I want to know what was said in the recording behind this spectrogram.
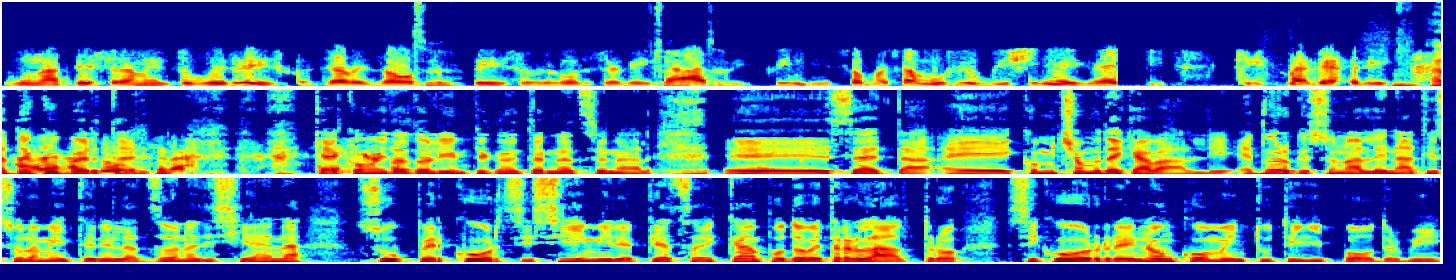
un addestramento guerresco, già vedrò sì. il peso, le corse dei certo. carri, quindi insomma siamo più vicini ai greci che magari a De Coubertin, che è il Comitato Olimpico Internazionale. Eh, senta, eh, cominciamo dai cavalli. È vero che sono allenati solamente nella zona di Siena su percorsi simili a Piazza del Campo, dove tra l'altro si corre non come in tutti gli ippodromi,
